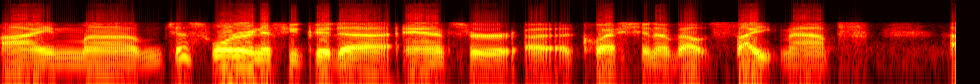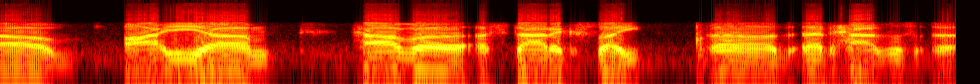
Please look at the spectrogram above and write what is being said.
I'm um, just wondering if you could uh, answer a a question about sitemaps. Uh, I um, have a, a static site uh, that has a, uh,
